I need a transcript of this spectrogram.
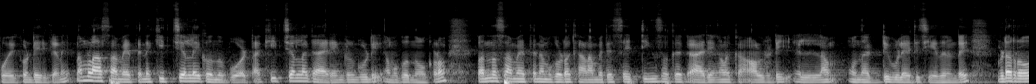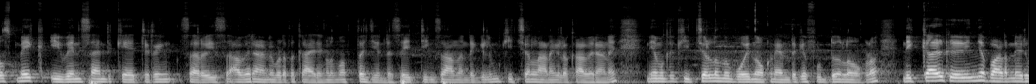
പോയിക്കൊണ്ടിരിക്കുകയാണ്. നമ്മൾ ആ സമയത്ത് തന്നെ കിച്ചണിലേക്ക് ഒന്ന് പോകട്ടെ കിച്ചണിലെ കാര്യങ്ങളും കൂടി നമുക്ക് നോക്കണം. വന്ന സമയത്ത് നമുക്കിവിടെ കാണാൻ പറ്റിയ സെറ്റിങ്സൊക്കെ കാര്യങ്ങളൊക്കെ ഓൾറെഡി എല്ലാം ഒന്ന് അടിപൊളിയായിട്ട് ചെയ്തിട്ടുണ്ട്. ഇവിടെ rose make events and catering service അവരാണ് ഇവിടുത്തെ കാര്യങ്ങൾ മൊത്തം ചെയ്യേണ്ടത് സെറ്റിങ്സ് ആണെന്നുണ്ടെങ്കിലും കിച്ചണിലാണെങ്കിലും ഒക്കെ അവരാണ്. ഇനി നമുക്ക് കിച്ചണിലൊന്ന് പോയി നോക്കണം എന്തൊക്കെ ഫുഡ് നോക്കണം. നിക്കാൾ കഴിഞ്ഞ പാടനെ ഒരു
